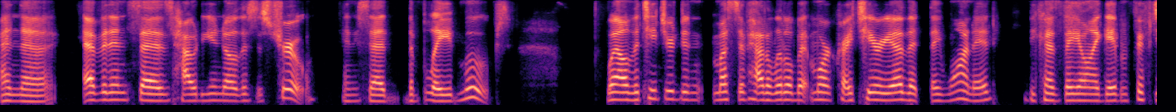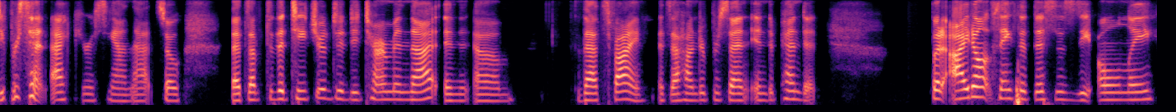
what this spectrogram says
And the evidence says, How do you know this is true? And he said, The blade moves. Well, the teacher didn't must have had a little bit more criteria that they wanted because they only gave him 50% accuracy on that. So that's up to the teacher to determine that. And um, that's fine. It's 100% independent. But I don't think that this is the only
